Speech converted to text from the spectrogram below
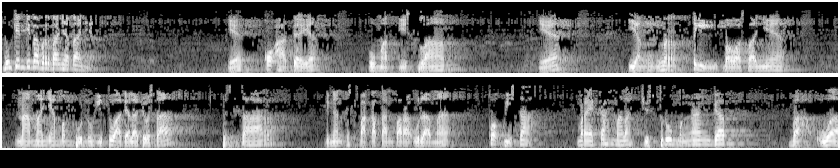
Mungkin kita bertanya-tanya. Ya, kok ada ya umat Islam ya yang ngerti bahwasanya namanya membunuh itu adalah dosa besar dengan kesepakatan para ulama, kok bisa? Mereka malah justru menganggap bahwa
